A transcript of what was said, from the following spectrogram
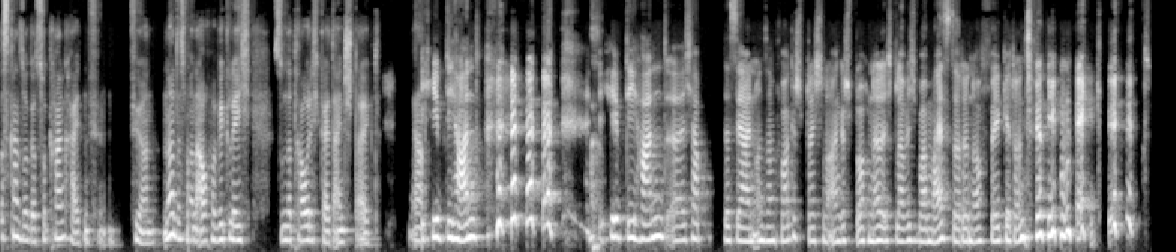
Das kann sogar zu Krankheiten führen, führen ne? dass man auch wirklich so eine Traurigkeit einsteigt. Ja. Ich heb die Hand. ich heb die Hand. Äh, ich habe das ja in unserem Vorgespräch schon angesprochen. Ne? Ich glaube, ich war Meisterin auf Fake it until you make it.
